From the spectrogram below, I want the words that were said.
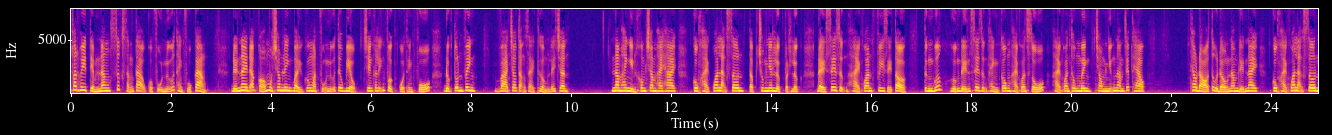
phát huy tiềm năng sức sáng tạo của phụ nữ thành phố Cảng. Đến nay đã có 107 gương mặt phụ nữ tiêu biểu trên các lĩnh vực của thành phố được tôn vinh và trao tặng giải thưởng Lê Trân. Năm 2022, Cục Hải quan Lạng Sơn tập trung nhân lực vật lực để xây dựng hải quan phi giấy tờ, từng bước hướng đến xây dựng thành công hải quan số, hải quan thông minh trong những năm tiếp theo. Theo đó, từ đầu năm đến nay, Cục Hải quan Lạng Sơn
